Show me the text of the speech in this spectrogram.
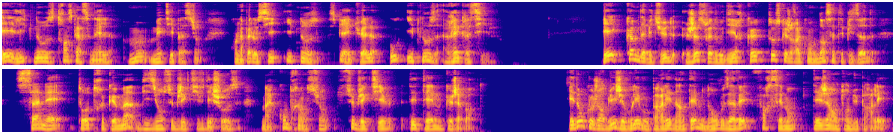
et l'hypnose transpersonnelle, mon métier passion, qu'on appelle aussi hypnose spirituelle ou hypnose régressive. Et comme d'habitude, je souhaite vous dire que tout ce que je raconte dans cet épisode, ça n'est autre que ma vision subjective des choses, ma compréhension subjective des thèmes que j'aborde. Et donc aujourd'hui, je voulais vous parler d'un thème dont vous avez forcément déjà entendu parler,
